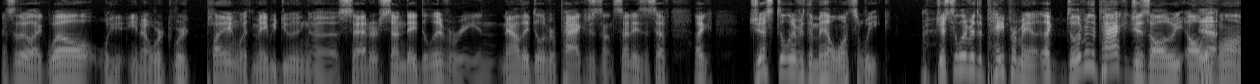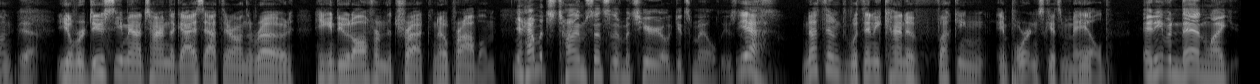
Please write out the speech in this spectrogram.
And so they're like, well, we, you know, we're, we're playing with maybe doing a Saturday, Sunday delivery. And now they deliver packages on Sundays and stuff. Like, just deliver the mail once a week. just deliver the paper mail. Like, deliver the packages all week, all Yeah. week long. yeah, You'll reduce the amount of time the guy's out there on the road. He can do it all from the truck, no problem. yeah. How much time sensitive material gets mailed these days? Yeah. Nothing with any kind of fucking importance gets mailed. and even then, like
